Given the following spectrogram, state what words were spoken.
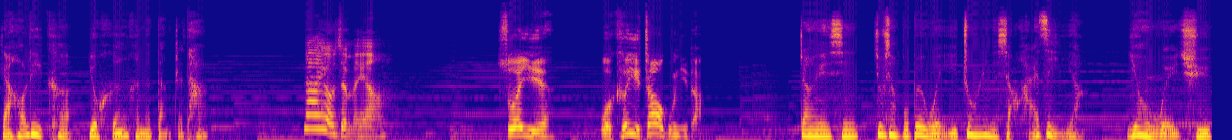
然后立刻又狠狠的等着他。那又怎么样？所以，我可以照顾你的。张月心就像不被委以重任的小孩子一样，又委屈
